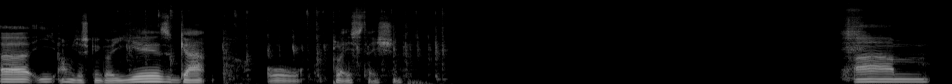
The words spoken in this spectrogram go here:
uh, I'm just going to go years gap or PlayStation. Um.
